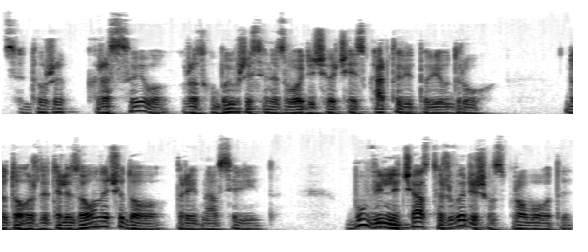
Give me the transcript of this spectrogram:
Це дуже красиво, розгубившись і не зводячи очей з карти, відповів друг. До того ж деталізовано чудово, приєднався він. Був вільний час, тож вирішив спробувати.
